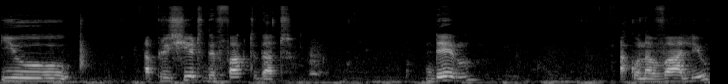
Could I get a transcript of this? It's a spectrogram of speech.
you appreciate the fact that dem akona value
